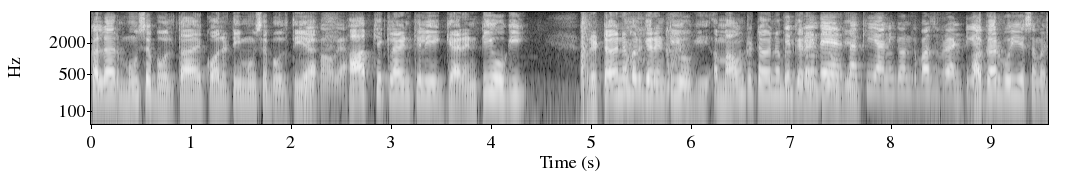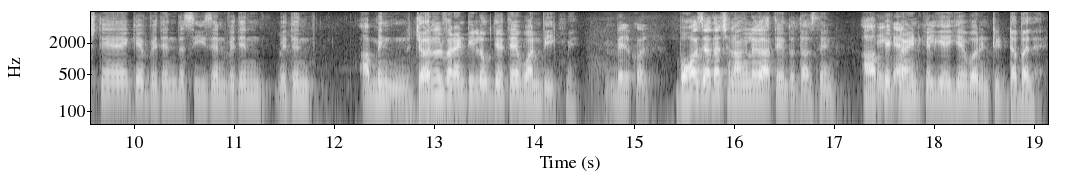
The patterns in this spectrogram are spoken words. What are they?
कलर मुँह से बोलता है क्वालिटी मुँह से बोलती है। आपके क्लाइंट के लिए गारंटी होगी रिटर्नेबल गारंटी होगी अमाउंट रिटर्नेबल गारंटी होगी। यानी कि उनके पास वारंटी अगर वो ये समझते हैं कि within the season within within I mean general warranty लोग देते हैं वन वीक में। बिल्कुल। बहुत ज़्यादा छलांग लगाते हैं तो दस दिन। आपके क्लाइंट के लिए ये वारंटी डबल है।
